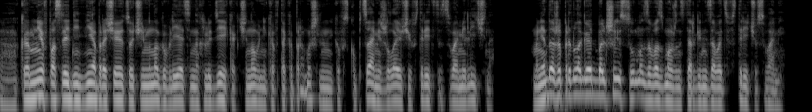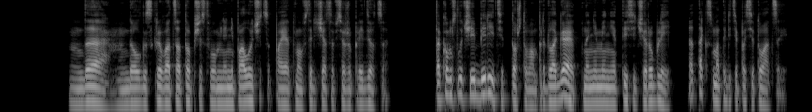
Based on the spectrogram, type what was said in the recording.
«Э, «Ко мне в последние дни обращаются очень много влиятельных людей, как чиновников, так и промышленников с купцами, желающих встретиться с вами лично. Мне даже предлагают большие суммы за возможность организовать встречу с вами». «Да, долго скрываться от общества у меня не получится, поэтому встречаться все же придется. В таком случае берите то, что вам предлагают, на не менее тысячи рублей. А так смотрите по ситуации.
